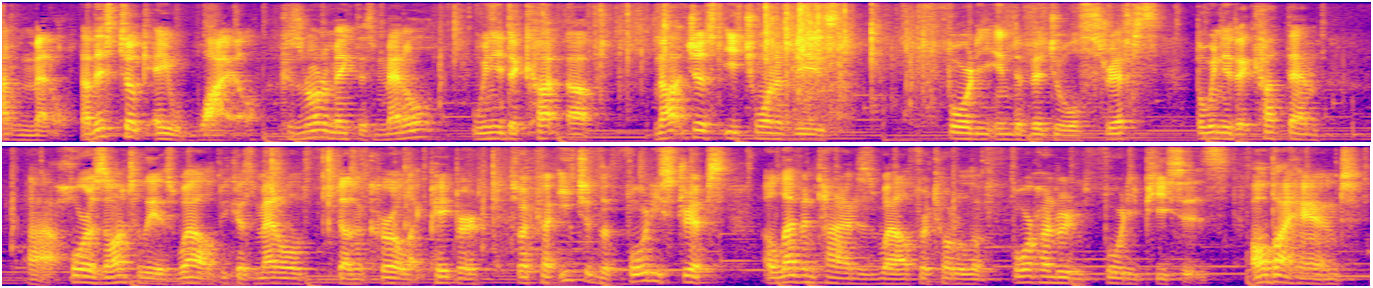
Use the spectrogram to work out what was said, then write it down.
out of metal. Now this took a while, because in order to make this metal, we need to cut up not just each one of these 40 individual strips, but we need to cut them uh, horizontally as well because metal doesn't curl like paper. So I cut each of the 40 strips 11 times as well for a total of 440 pieces, all by hand.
